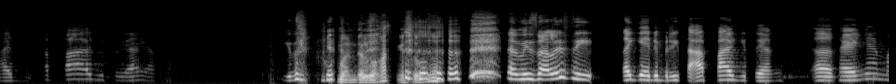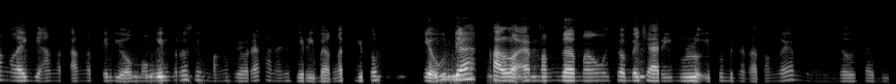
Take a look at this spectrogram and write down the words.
haji apa gitu ya yang gitu. Bandel banget ngisunya nah misalnya sih lagi ada berita apa gitu yang eh, kayaknya emang lagi anget-angetnya diomongin terus simpang siurnya kanan kiri banget gitu. Ya udah kalau emang nggak mau coba cari dulu itu bener atau enggak ya nggak usah di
